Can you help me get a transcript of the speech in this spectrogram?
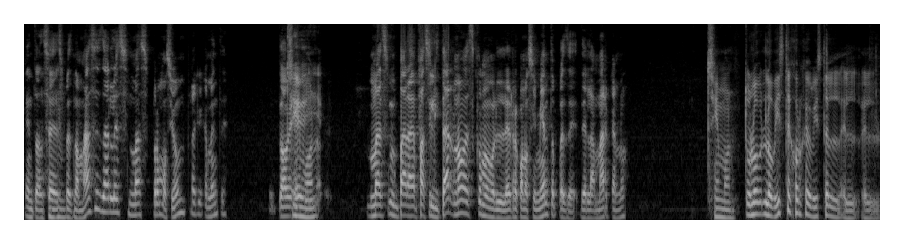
Entonces, pues nomás es darles más promoción prácticamente. Sí, eh, más para facilitar, ¿no? Es como el reconocimiento, pues, de, la marca, ¿no? Simón, ¿tú lo, viste, Jorge? ¿Viste el,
